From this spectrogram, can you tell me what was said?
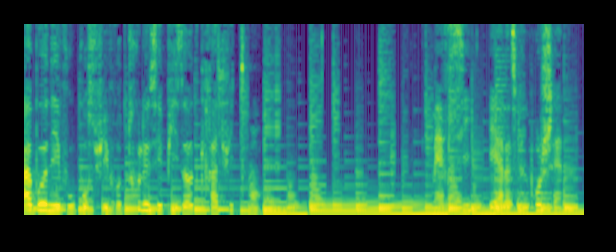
abonnez-vous pour suivre tous les épisodes gratuitement. Merci et à la semaine prochaine.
